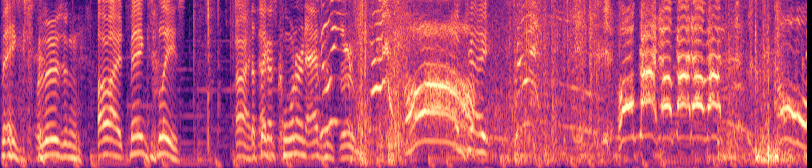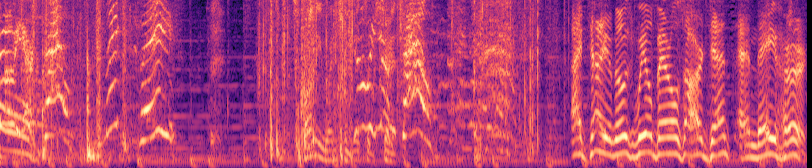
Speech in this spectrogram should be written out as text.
Minx. We're losing. All right, Minx, please. All right. That's like a corner in Do room. yourself! Oh! Okay. Do it! Oh, God. Oh, God. Oh, God. Do Oh! it yourself! Minx, please! It's funny when she Do gets it upset. yourself! I tell you, those wheelbarrows are dense and they hurt.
